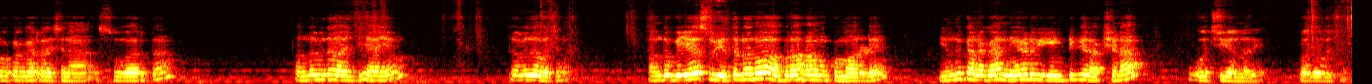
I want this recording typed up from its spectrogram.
లోక గారు రాసిన సువార్త పంతొమ్మిదవ అధ్యాయం తొమ్మిదవ వచనం. అందుకు యేసు ఇతడును అబ్రహాం కుమారుడే ఎందుకనగా నేడు ఈ ఇంటికి రక్షణ వచ్చి ఉన్నది. పదో వచనం.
